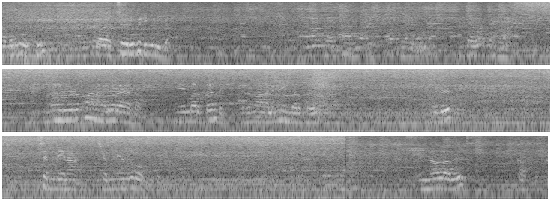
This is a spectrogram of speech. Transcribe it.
അത് കൂട്ടി കുഴച്ചൊരു പിടി പിടിക്കാം. ഓരോരോ സാധനങ്ങൾ പറയാം കേട്ടോ. മീൻ വറുത്തുണ്ട് ഒരു നാല് മീൻ വറുത്ത് ഇത് ചെമ്മീനാണ്. ചെമ്മീൻ റോസ്റ്റ് പിന്നുള്ളത് കക്ക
